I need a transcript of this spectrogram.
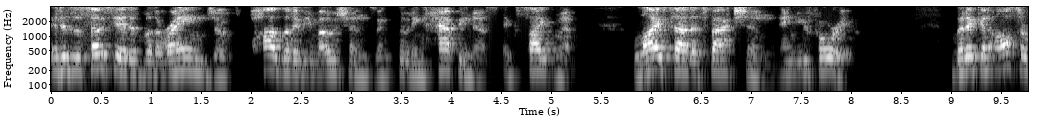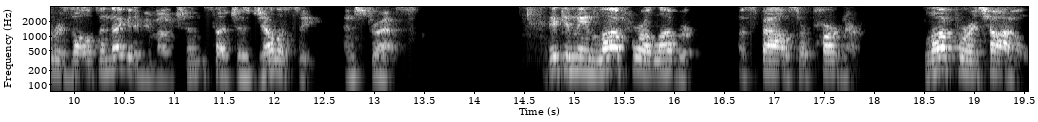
It is associated with a range of positive emotions, including happiness, excitement, life satisfaction, and euphoria. But it can also result in negative emotions such as jealousy and stress. It can mean love for a lover, a spouse or partner, love for a child,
